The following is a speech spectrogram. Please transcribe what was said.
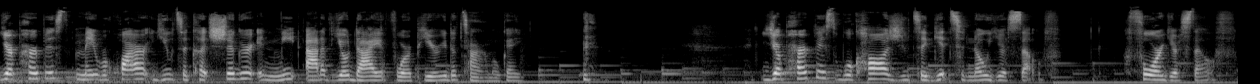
Your purpose may require you to cut sugar and meat out of your diet for a period of time, okay? Your purpose will cause you to get to know yourself for yourself.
